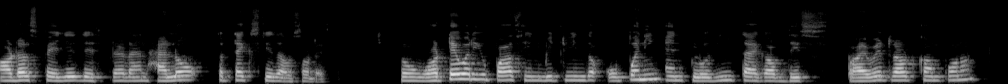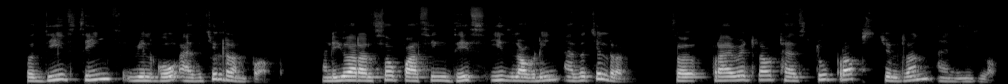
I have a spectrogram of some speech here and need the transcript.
orders page is displayed and hello, the text is also displayed. So whatever you pass in between the opening and closing tag of this private route component, so these things will go as a children prop and you are also passing this is logged in as a children. So private route has two props children and is logged.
